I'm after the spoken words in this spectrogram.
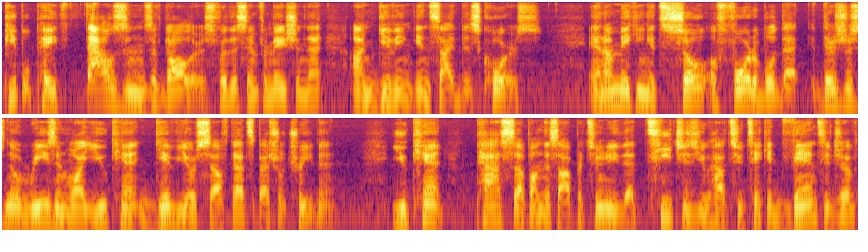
people pay thousands of dollars for this information that I'm giving inside this course. And I'm making it so affordable that there's just no reason why you can't give yourself that special treatment. You can't pass up on this opportunity that teaches you how to take advantage of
